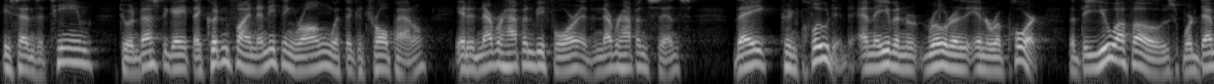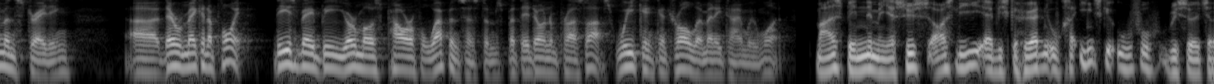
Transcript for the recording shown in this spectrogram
He sends a team to investigate. They couldn't find anything wrong with the control panel. It had never happened before, it had never happened since. They concluded, and they even wrote it in a report, that the UFOs were demonstrating, uh, they were making a point. These may be your most powerful weapon systems, but they don't impress us. We can control them anytime we want. Meget spændende, men jeg synes også lige, at vi skal høre den ukrainske UFO-researcher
